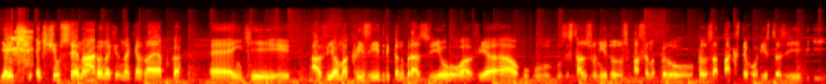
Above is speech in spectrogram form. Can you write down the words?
E a gente, a gente tinha um cenário na, naquela época é, em que havia uma crise hídrica no Brasil, havia o, os Estados Unidos passando pelo, pelos ataques terroristas e, e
